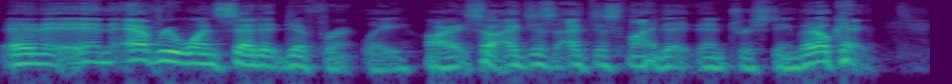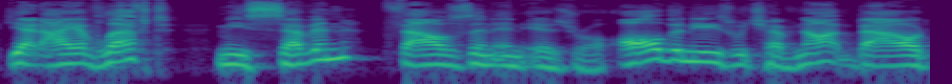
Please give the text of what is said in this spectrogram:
and and everyone said it differently all right so i just i just find it interesting but okay yet i have left me 7000 in israel all the knees which have not bowed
